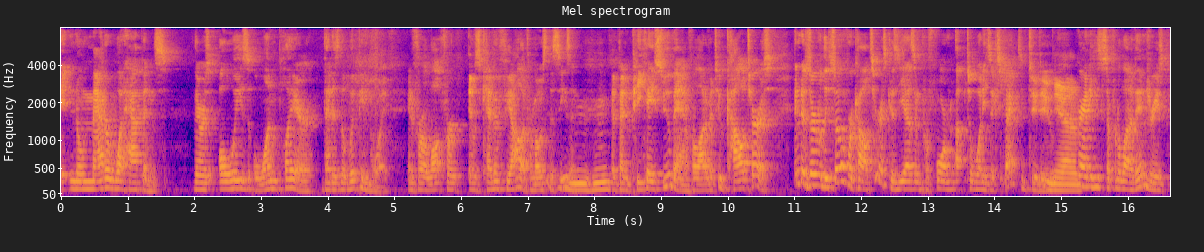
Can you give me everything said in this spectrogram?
it, no matter what happens, there is always one player that is the whipping boy. And for a lot, for it was Kevin Fiala for most of the season. Mm-hmm. It's been PK Subban for a lot of it too. Kyle Turris, and deservedly so for Kyle Turris because he hasn't performed up to what he's expected to do. Yeah. Granted, he's suffered a lot of injuries,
